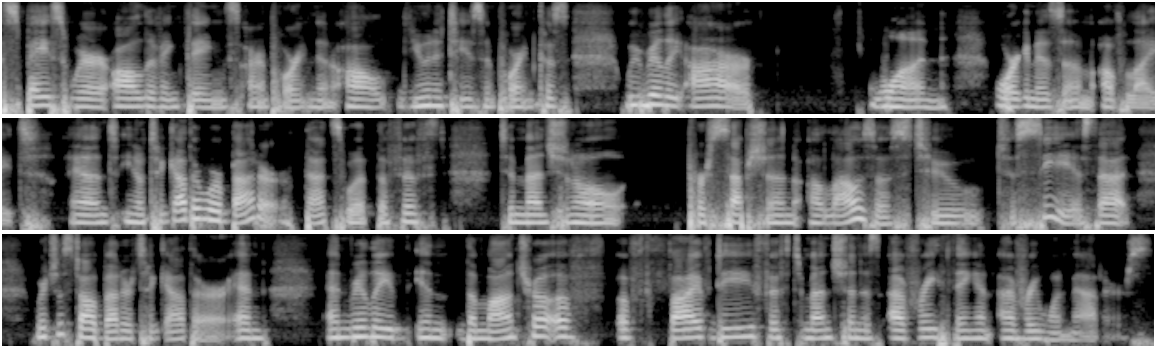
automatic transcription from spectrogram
space where all living things are important and all unity is important because we really are one organism of light. And you know together we're better. That's what the fifth dimensional perception allows us to to see is that we're just all better together and and really in the mantra of of 5d fifth dimension is everything and everyone matters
